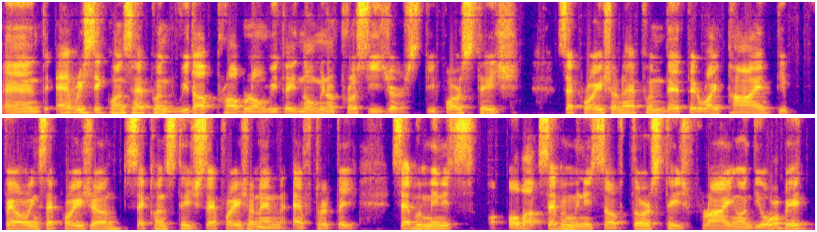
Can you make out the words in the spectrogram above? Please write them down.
and every sequence happened without problem with the nominal procedures. The first stage separation happened at the right time, the fairing separation, second stage separation, and after the seven minutes, about seven minutes of third stage flying on the orbit,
